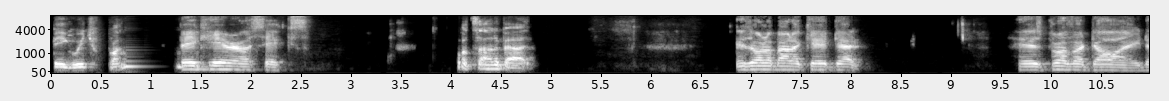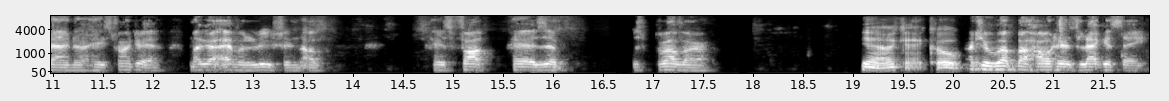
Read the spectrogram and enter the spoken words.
Big which one? Big Hero 6 What's that about? It's all about a kid that his brother died and uh, he's trying to an evolution of his fa- his, uh, his brother Yeah, okay, cool. to uphold his legacy.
